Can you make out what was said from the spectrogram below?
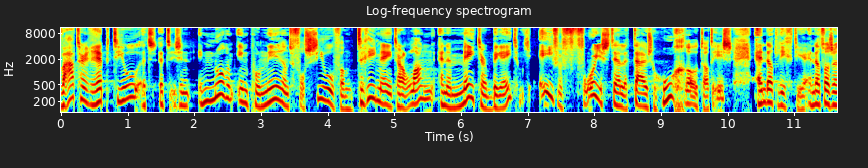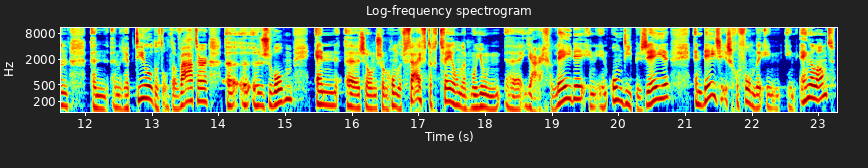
waterreptiel. Het, het is een enorm imponerend fossiel van drie meter lang en een meter breed. Moet je even voor je stellen thuis hoe groot dat is. En dat ligt hier. En dat was een, een, een reptiel dat onder water uh, uh, zwom. En zo'n zo'n 150, 200 miljoen jaar geleden in, in ondiepe zeeën. En deze is gevonden in, in Engeland.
